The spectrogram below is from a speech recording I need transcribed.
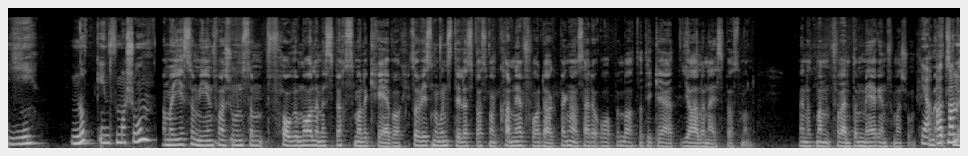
gi nok informasjon. Man må gi så mye informasjon som formålet med spørsmålet krever. Så hvis noen stiller spørsmål kan jeg få dagpenger, så er det åpenbart at det ikke er et ja- eller nei-spørsmål men at man forventer mer informasjon. Ja, at man,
